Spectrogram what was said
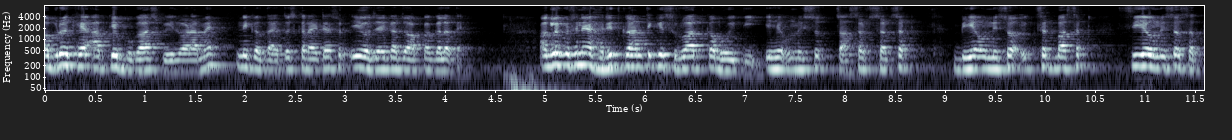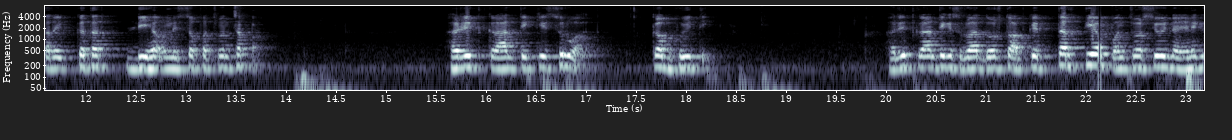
अब्रक है आपके बुगास भीलवाड़ा में निकलता है। तो इसका राइट आंसर ए हो जाएगा, जो आपका गलत है। अगला क्वेश्चन है, हरित क्रांति की शुरुआत कब हुई थी? ए है उन्नीस सौ सड़सठ बी है उन्नीस सौ सी है उन्नीस सौ डी है उन्नीस सौ हरित क्रांति की शुरुआत कब हुई थी? हरित क्रांति की शुरुआत दोस्तों आपके तृतीय पंचवर्षीय योजना, यानी कि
